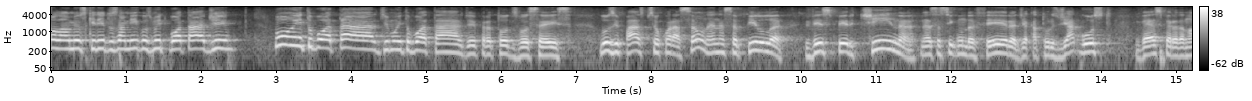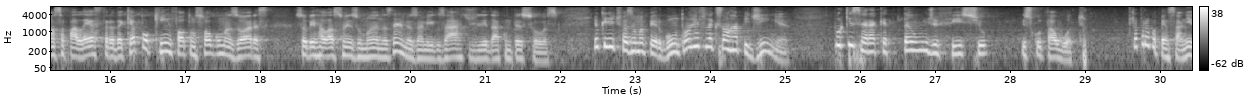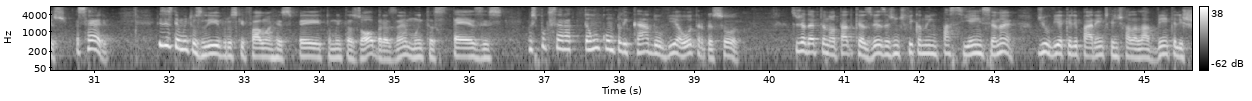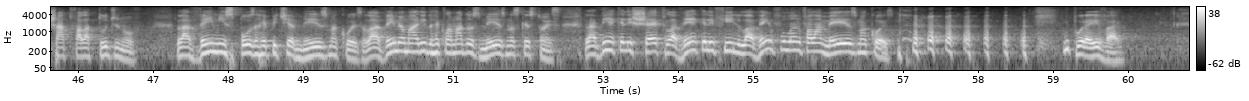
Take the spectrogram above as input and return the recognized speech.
Olá, meus queridos amigos, muito boa tarde. Muito boa tarde, muito boa tarde aí para todos vocês. Luz e paz para o seu coração, né? Nessa pílula vespertina, nessa segunda-feira, dia 14 de agosto, véspera da nossa palestra. Daqui a pouquinho, faltam só algumas horas sobre relações humanas, né, meus amigos? A arte de lidar com pessoas. Eu queria te fazer uma pergunta, uma reflexão rapidinha. Por que será que é tão difícil escutar o outro? Já parou para pensar nisso? É sério. Existem muitos livros que falam a respeito, muitas obras, né? muitas teses, mas por que será tão complicado ouvir a outra pessoa? Você já deve ter notado que às vezes a gente fica no impaciência, né? De ouvir aquele parente que a gente fala, lá vem aquele chato falar tudo de novo. Lá vem minha esposa repetir a mesma coisa. Lá vem meu marido reclamar das mesmas questões. Lá vem aquele chefe, lá vem aquele filho, lá vem o fulano falar a mesma coisa. e por aí vai.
